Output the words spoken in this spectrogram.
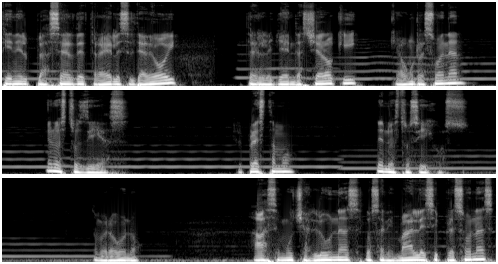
tiene el placer de traerles el día de hoy tres leyendas cherokee que aún resuenan en nuestros días. El préstamo de nuestros hijos. Número 1. Hace muchas lunas los animales y personas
